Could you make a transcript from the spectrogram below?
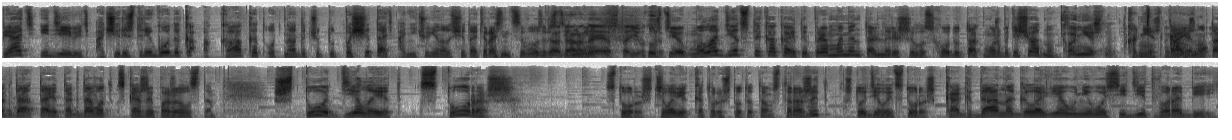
5 и 9, а через 3 года... А как это? Вот надо что-то тут посчитать. А ничего не надо считать, разницы в возрасте. Да, да, не она и остается. Слушайте, молодец ты какая, ты прям моментально решила сходу. Так, может быть, еще одну? Конечно. Конечно, Тая, конечно. ну тогда, Тая, тогда вот скажи, пожалуйста, что делает сторож, сторож, человек, который что-то там сторожит, что делает сторож, когда на голове у него сидит воробей?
